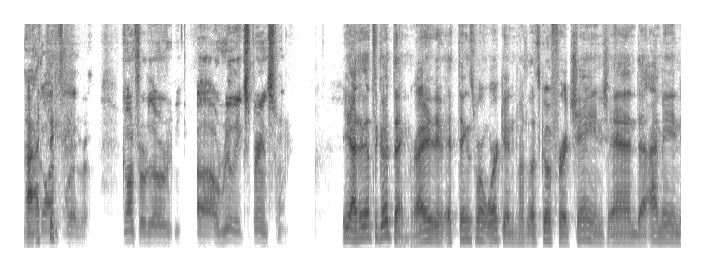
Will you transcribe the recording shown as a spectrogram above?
I- I They've gone think- for gone for the, uh, a really experienced one. Yeah, I think that's a good thing, right? If, if things weren't working, let- let's go for a change. And uh, I mean,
